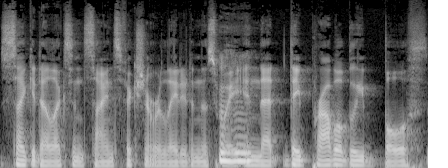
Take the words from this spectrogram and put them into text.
psychedelics and science fiction are related in this way, Mm-hmm. in that they probably both,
